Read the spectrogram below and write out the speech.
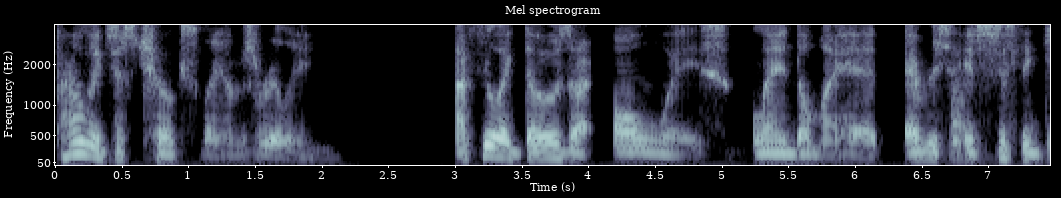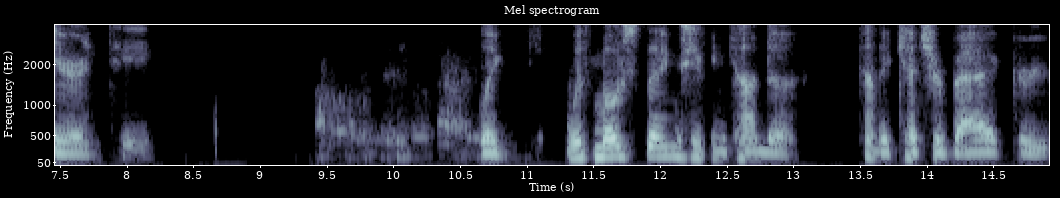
Probably just choke slams, really. I feel like those I always land on my head. Every it's just a guarantee. Like with most things, you can kind of kind of catch your back or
